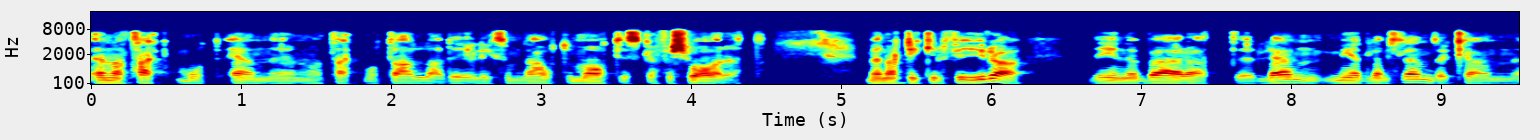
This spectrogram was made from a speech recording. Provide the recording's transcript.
en attack mot en är en attack mot alla. Det är liksom det automatiska försvaret. Men artikel 4 det innebär att medlemsländer kan,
